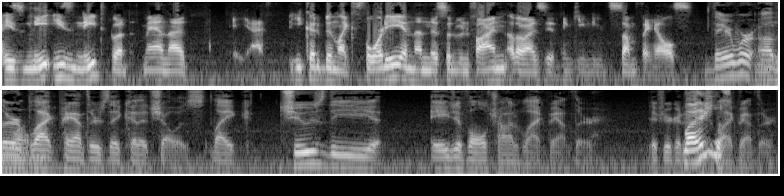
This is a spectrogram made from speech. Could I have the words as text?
He's neat. He's neat, but man, that yeah, he could have been like forty, and then this would have been fine. Otherwise, I think he needs something else. There were mm-hmm. other No. Black Panthers they could have chose. Like, choose the Age of Ultron Black Panther if you're going to Well, choose Black Panther.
